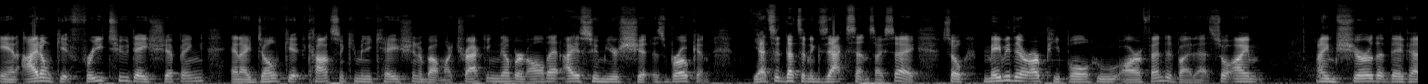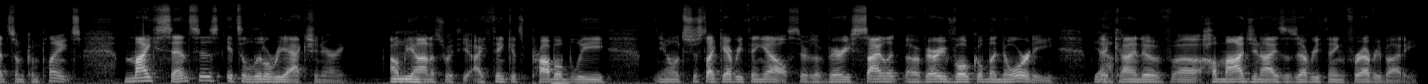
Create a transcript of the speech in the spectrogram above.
and I don't get free two day shipping and I don't get constant communication about my tracking number and all that, I assume your shit is broken. That's a, that's an exact sentence I say. So maybe there are people who are offended by that. So I'm I'm sure that they've had some complaints. My sense is it's a little reactionary. I'll be mm. honest with you. I think it's probably, you know, it's just like everything else. There's a very silent, a very vocal minority Yeah. that kind of uh, homogenizes everything for everybody.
